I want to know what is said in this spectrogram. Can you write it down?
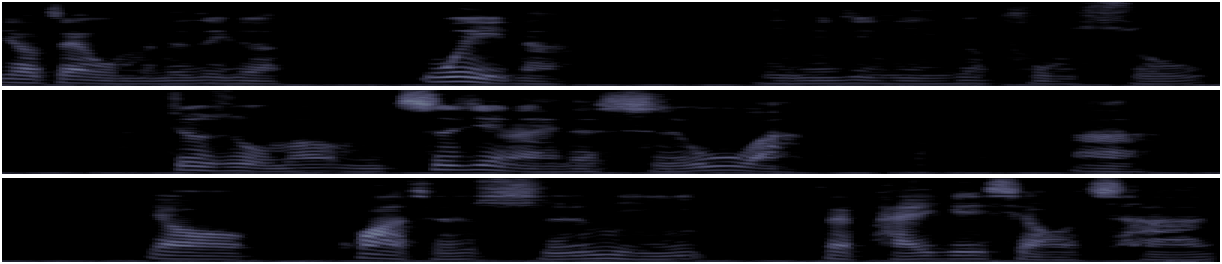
要在我们的这个胃呢里面进行一个腐熟，就是我们我们吃进来的食物啊啊，要化成食糜，再排给小肠，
